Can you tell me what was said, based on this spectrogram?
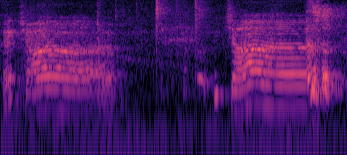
Good job. Good job.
